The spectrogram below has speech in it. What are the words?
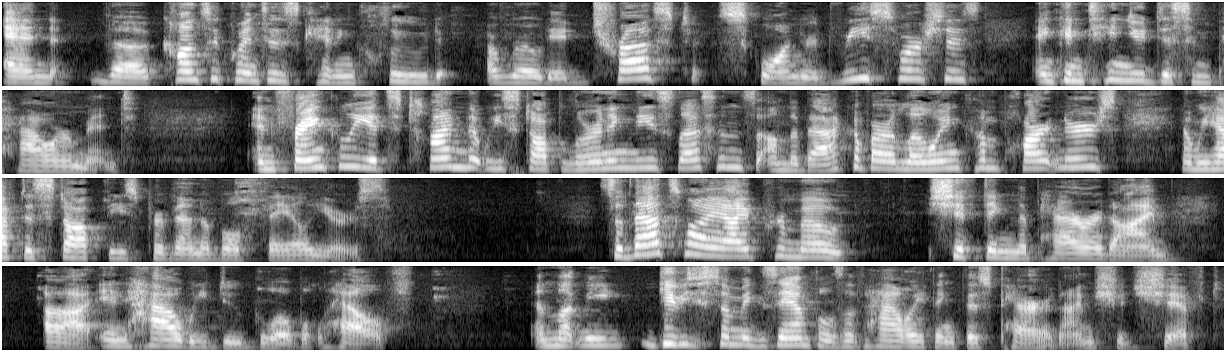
And the consequences can include eroded trust, squandered resources, and continued disempowerment. And frankly, it's time that we stop learning these lessons on the back of our low income partners, and we have to stop these preventable failures. So that's why I promote shifting the paradigm uh, in how we do global health. And let me give you some examples of how I think this paradigm should shift.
